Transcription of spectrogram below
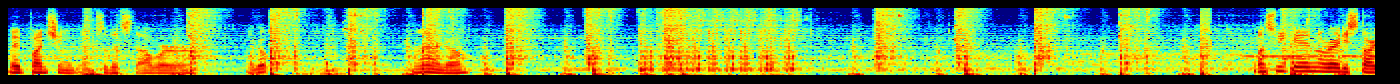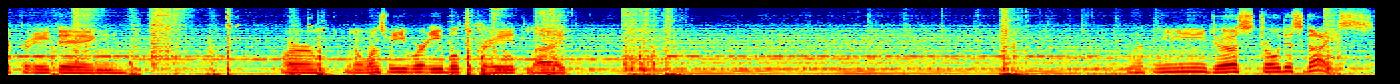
by punching them. So that's our. There we go. There we go. Once we can already start creating or you know once we were able to create like let me just throw this guys.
